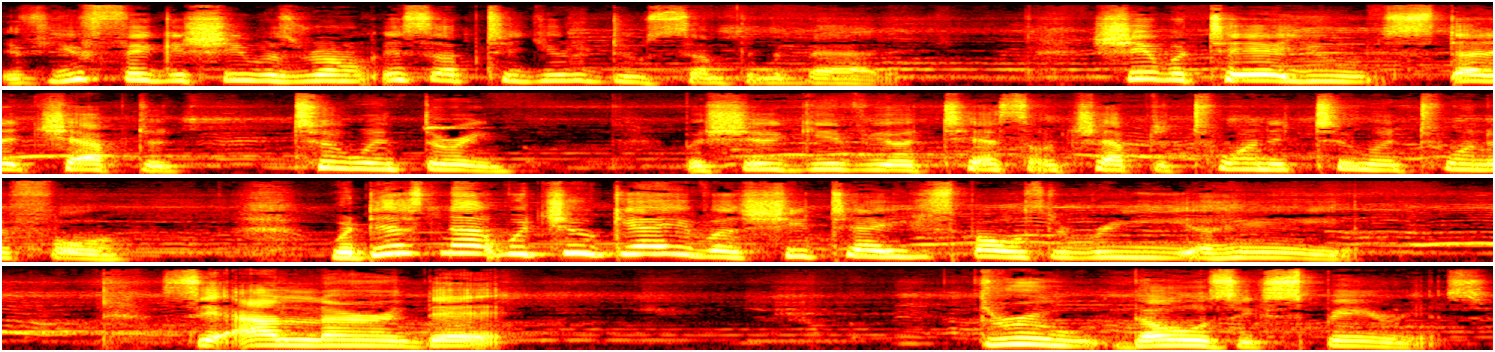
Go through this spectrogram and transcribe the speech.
If you figure she was wrong, it's up to you to do something about it. She would tell you study chapter 2 and 3, but she'll give you a test on chapter 22 and 24. Well, that's not what you gave us. She tell you supposed to read ahead. See, I learned that through those experiences.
